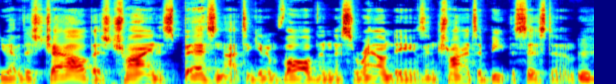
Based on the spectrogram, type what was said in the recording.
you have this child that's trying his best not to get involved in the surroundings and trying to beat the system. Mhm.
